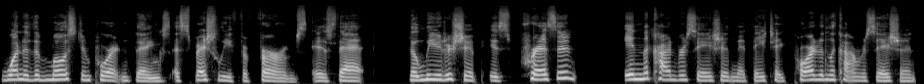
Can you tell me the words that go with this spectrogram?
one of the most important things, especially for firms, is that the leadership is present in the conversation, that they take part in the conversation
